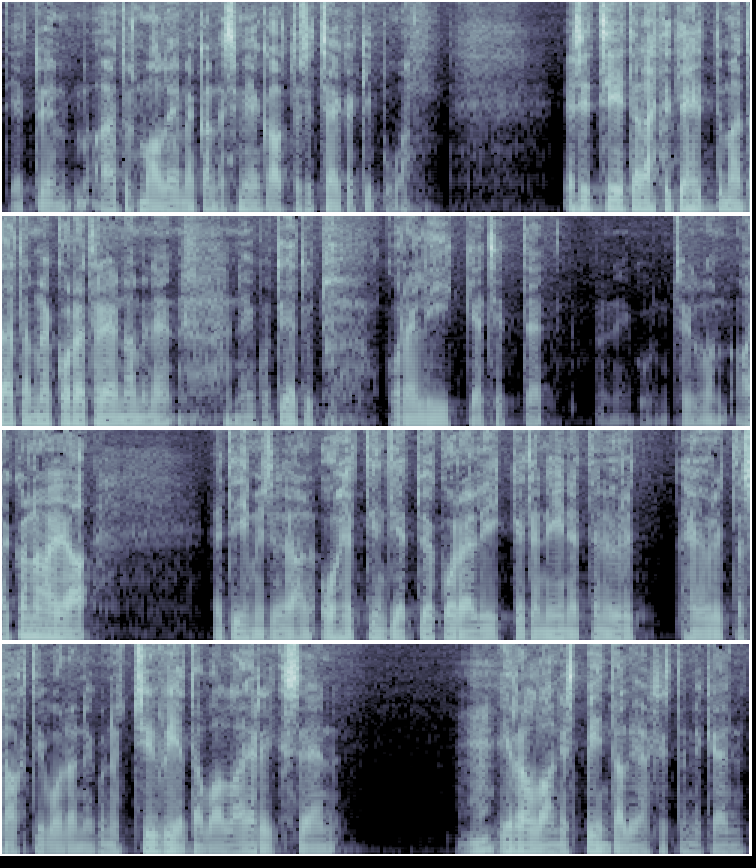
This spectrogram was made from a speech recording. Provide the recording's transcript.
tiettyjen ajatusmallien ja mekanismien kautta sitten selkäkipua. Ja sitten siitä lähti kehittymään tämä tämmöinen koretreenaaminen, niin kuin tietyt koreliikkeet sitten niin kuin silloin aikanaan ja että ihmisille ohjattiin tiettyjä koreliikkeitä niin, että ne yrit, he yrittäisivät aktivoida niin kuin nyt syviä tavalla erikseen mm. irrallaan niistä pintalihaksista, mikä nyt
